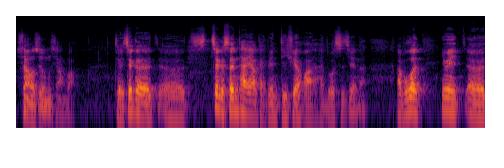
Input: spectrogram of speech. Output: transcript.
向老师有什么想法？对这个呃，这个生态要改变，的确要花很多时间呢。啊，不过因为呃，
